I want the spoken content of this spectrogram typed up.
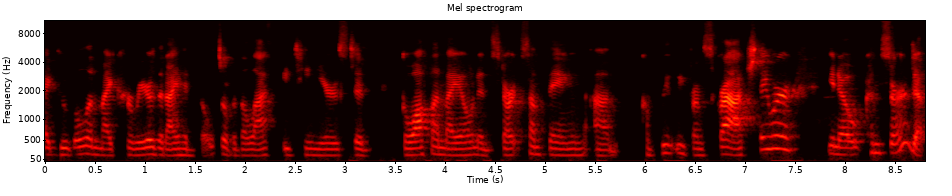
at Google and my career that I had built over the last 18 years to go off on my own and start something um, completely from scratch, they were, you know, concerned at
